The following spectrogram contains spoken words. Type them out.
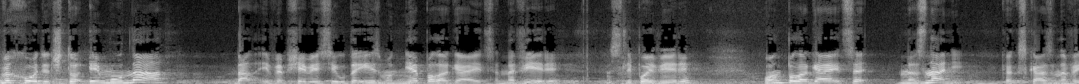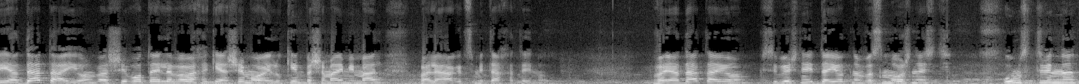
Выходит, что имуна да, и вообще весь иудаизм, он не полагается на вере, на слепой вере, он полагается на знании, как сказано в Ядата, и он вашивота и леваваха, ки ашему айлуким башамай мималь, валягат смитаха тайнот. Ваядата Всевышний дает нам возможность умственно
